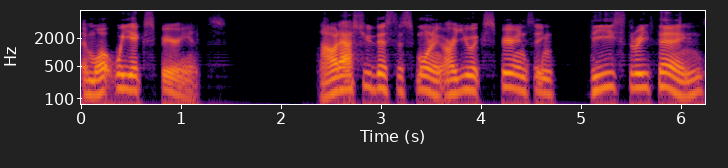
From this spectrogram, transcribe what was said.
and what we experience. I would ask you this this morning Are you experiencing these three things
